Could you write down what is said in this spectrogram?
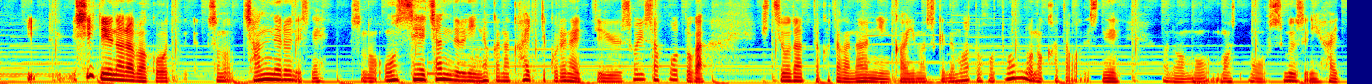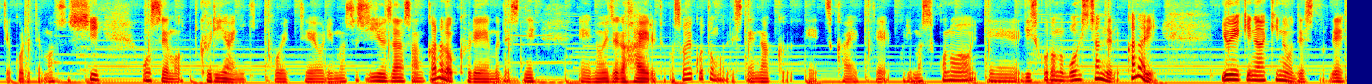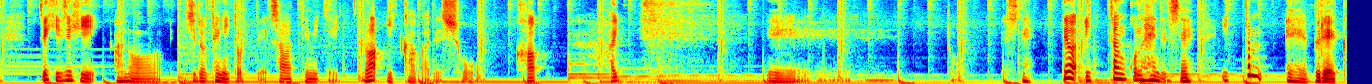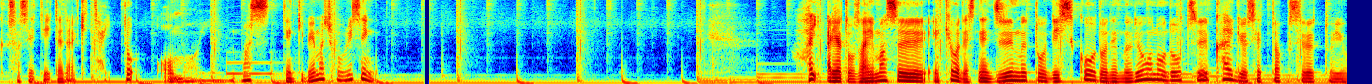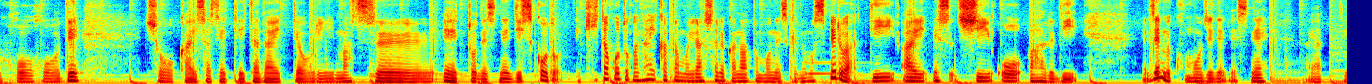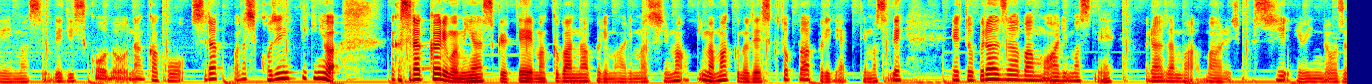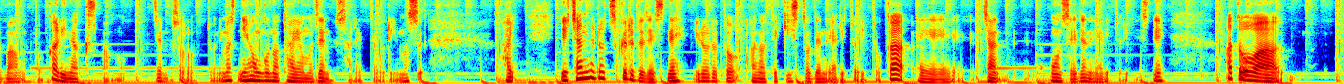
強いて言うならば、こう、そのチャンネルですね。その音声チャンネルになかなか入ってこれないっていう、そういうサポートが必要だった方が何人かいますけども、あとほとんどの方はですね、あのもうま、もうスムースに入ってこれてますし、音声もクリアに聞こえておりますし、ユーザーさんからのクレームですね、えー、ノイズが入るとか、そういうこともですね、なく、えー、使えております。この、えー、Discord のボイスチャンネル、かなり有益な機能ですので、ぜひぜひ、あの、一度手に取って触ってみてはいかがでしょうか。はい。えー、とですね。では、一旦この辺でですね、一旦、えー、ブレイクさせていただきたいと思います。Thank you very much for listening. はい、ありがとうございます。え今日はですね、Zoom と Discord で無料の同通会議をセットアップするという方法で紹介させていただいております。えっ、とですね、Discord、聞いたことがない方もいらっしゃるかなと思うんですけども、スペルは DISCORD。全部小文字でですね、やっています。で、Discord なんかこう、スラック、私個人的には、なんかスラックよりも見やすくて、Mac 版のアプリもありますし、ま、今 Mac のデスクトップアプリでやってます。で、えっ、と、ブラウザー版もありますね。ブラウザー版もありますし、Windows 版とか Linux 版も全部揃っております。日本語の対応も全部されております。はい。で、チャンネルを作るとですね、いろいろとあのテキストでのやり取りとか、えー、音声でのやり取りですね。あとは、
